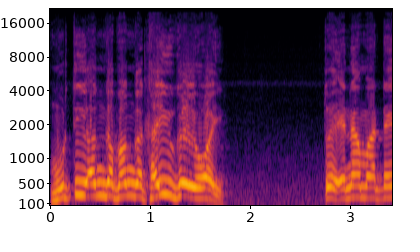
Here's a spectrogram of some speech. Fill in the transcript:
મૂર્તિ અંગભંગ થઈ ગઈ હોય, તો એના માટે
